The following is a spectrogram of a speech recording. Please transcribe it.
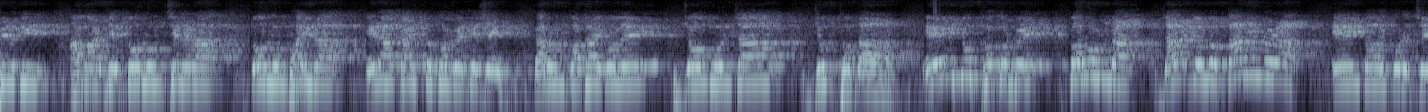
বিরোধী আমার যে তরুণ ছেলেরা, তরুণ ভাইরা, এরা দায়িত্ব করবে দেশের কারণ কথায় বলে, যৌবন যার, যুদ্ধ তার। এই যুদ্ধ করবে তরুণরা, যার জন্য তারুণ্যরা এই দল করেছে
